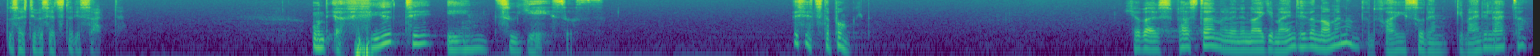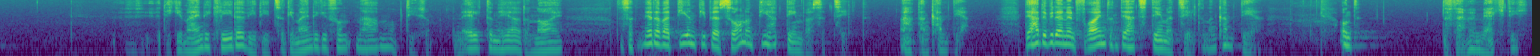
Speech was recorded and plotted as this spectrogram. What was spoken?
Das heißt übersetzt der Gesalbte. Und er führte ihn zu Jesus. Das ist jetzt der Punkt. Ich habe als Pastor mal eine neue Gemeinde übernommen und dann frage ich so den Gemeindeleiter, die Gemeindeglieder, wie die zur Gemeinde gefunden haben, ob die schon den Eltern her oder neu. Da sagt, ja, da war die und die Person und die hat dem was erzählt. Ah, dann kam der. Der hatte wieder einen Freund und der hat es dem erzählt und dann kam der. Und auf einmal merkte ich,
